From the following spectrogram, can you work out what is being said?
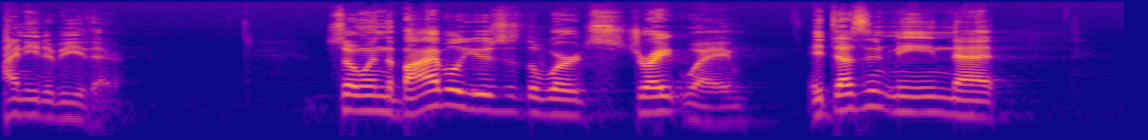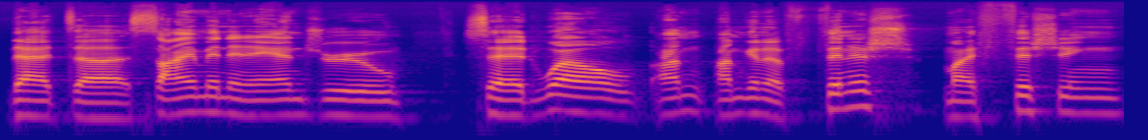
I need to be there. So when the Bible uses the word straightway, it doesn't mean that, that uh, Simon and Andrew said, Well, I'm, I'm going to finish my fishing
